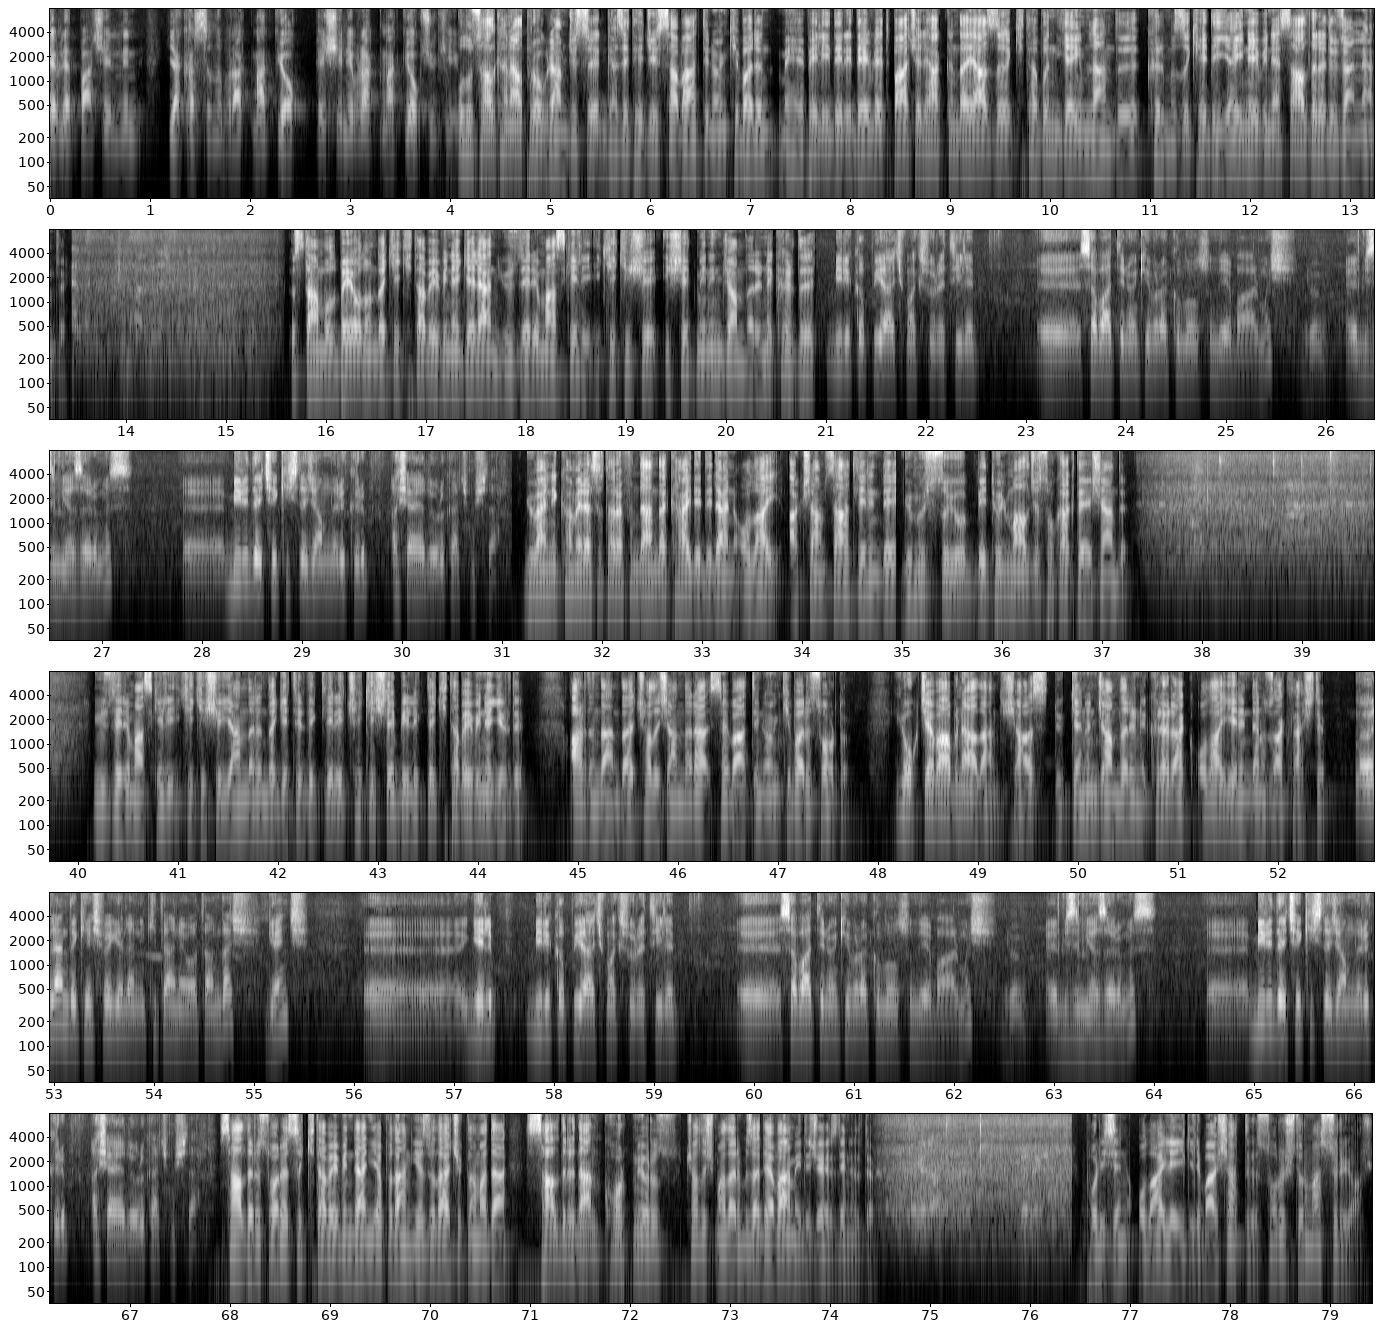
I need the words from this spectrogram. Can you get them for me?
Devlet Bahçeli'nin yakasını bırakmak yok, peşini bırakmak yok. Çünkü Ulusal Kanal programcısı, gazeteci Sabahattin Önkibar'ın MHP lideri Devlet Bahçeli hakkında yazdığı kitabın yayımlandığı Kırmızı Kedi yayın evine saldırı düzenlendi. İstanbul Beyoğlu'ndaki kitap evine gelen yüzleri maskeli iki kişi işletmenin camlarını kırdı, Biri kapıyı açmak suretiyle e, Sabahattin Önkeber akıllı olsun diye bağırmış. E, bizim yazarımız. E, biri de çekişle camları kırıp aşağıya doğru kaçmışlar. Güvenlik kamerası tarafından da kaydedilen olay akşam saatlerinde Gümüşsuyu Betül Malcı sokakta yaşandı. Yüzleri maskeli iki kişi yanlarında getirdikleri çekişle birlikte kitap evine girdi. Ardından da çalışanlara Sebahattin Önkibar'ı sordu. Yok cevabını alan şahıs dükkanın camlarını kırarak olay yerinden uzaklaştı. Öğlen de keşfe gelen iki tane vatandaş, genç, e, gelip biri kapıyı açmak suretiyle e, Sabahattin Önkeber akıllı olsun diye bağırmış. E, bizim yazarımız. E, biri de çekişle camları kırıp aşağıya doğru kaçmışlar. Saldırı sonrası kitap evinden yapılan yazılı açıklamada saldırıdan korkmuyoruz, çalışmalarımıza devam edeceğiz denildi. Polisin olayla ilgili başlattığı soruşturma sürüyor.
